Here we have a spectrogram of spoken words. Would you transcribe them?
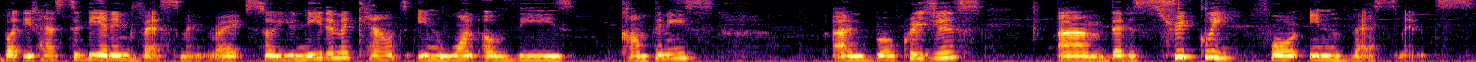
but it has to be an investment right so you need an account in one of these companies and brokerages um, that is strictly for investments.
